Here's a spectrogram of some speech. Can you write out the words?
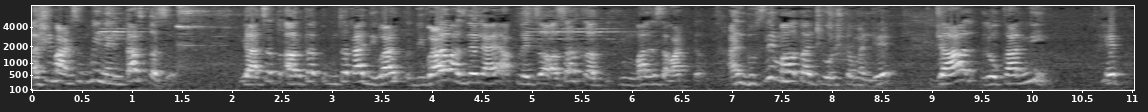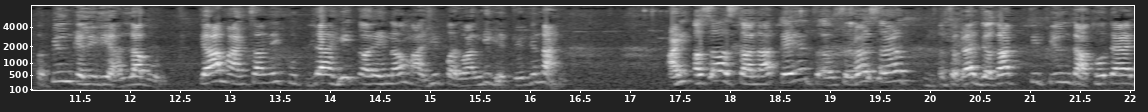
अशी माणसं तुम्ही नेमताच कसं? याचा अर्थ तुमचं काय दिवाळ दिवाळ वाजलेलं आहे आपल्याचं असं मला असं वाटतं. आणि दुसरी महत्वाची गोष्ट म्हणजे ज्या लोकांनी हे फिल्म केलेली आहे हल्ला बोल त्या माणसाने कुठल्याही तऱ्हेनं माझी परवानगी घेतलेली नाही. आणि असं असताना ते सरळ सरळ सगळ्या जगात ती फिल्म दाखवत आहेत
